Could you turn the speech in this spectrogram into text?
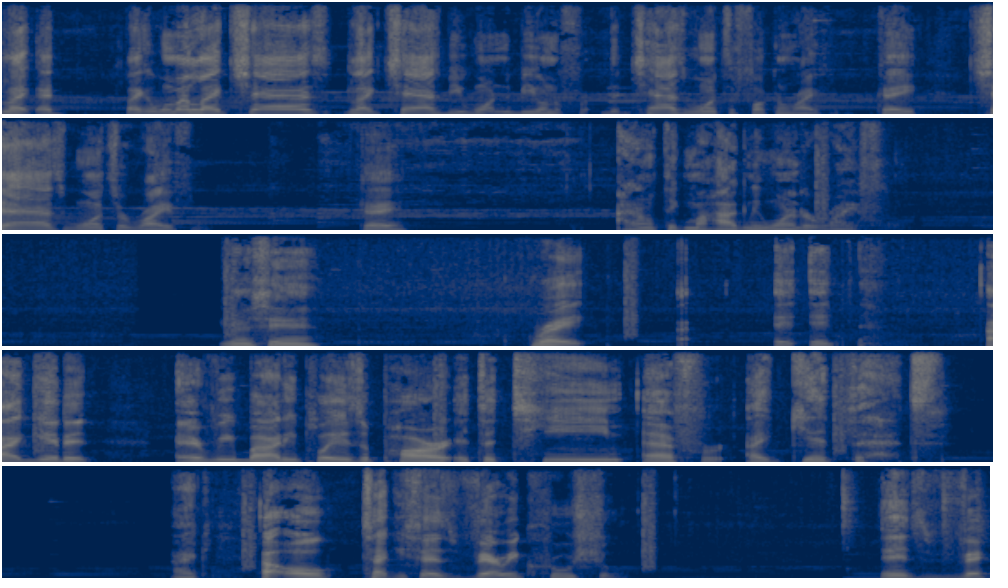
Like a like a woman like Chaz, like Chaz be wanting to be on the front. Chaz wants a fucking rifle. Okay, Chaz wants a rifle. Okay, I don't think Mahogany wanted a rifle. You know what I'm saying? Right? It, it I get it. Everybody plays a part. It's a team effort. I get that. Like, uh oh. Techie says very crucial. It's very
